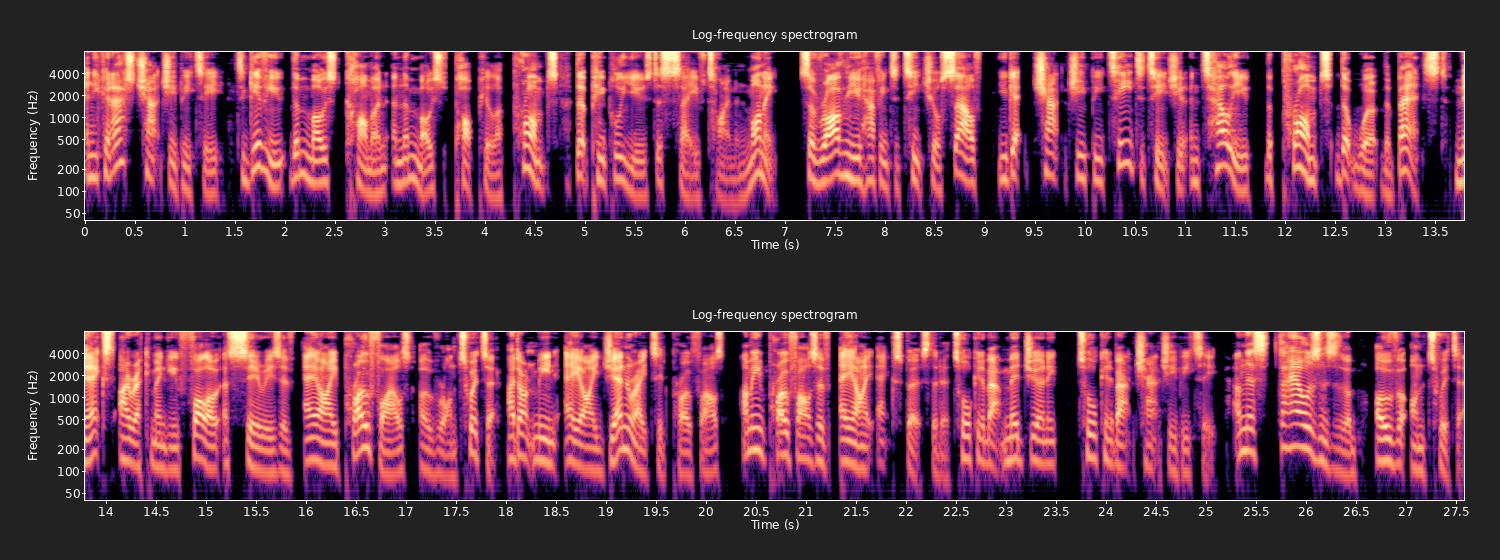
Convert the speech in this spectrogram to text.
And you can ask ChatGPT to give you the most common and the most popular prompts that people use to save time and money. So rather than you having to teach yourself, you get ChatGPT to teach you and tell you the prompts that work the best. Next, I recommend you follow a series of AI profiles over on Twitter. I don't mean AI generated profiles, I mean profiles of AI experts that are talking about Midjourney, talking about ChatGPT. And there's thousands of them over on Twitter.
